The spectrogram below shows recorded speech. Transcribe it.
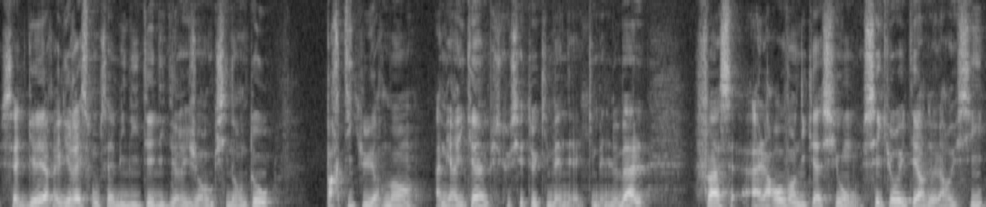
cette guerre est l'irresponsabilité des dirigeants occidentaux particulièrement américains, puisque c'est eux qui mènent le bal, face à la revendication sécuritaire de la Russie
